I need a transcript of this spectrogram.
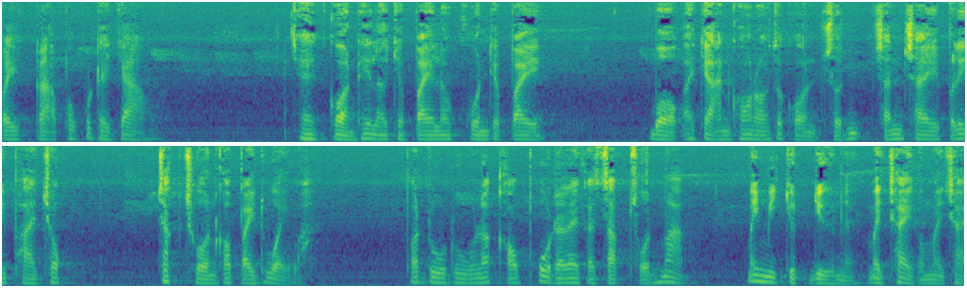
ไปกราบพระพุทธเจ้า ก่อนที่เราจะไปเราควรจะไปบอกอาจารย์ของเราซะก่อนสนสันชัยปริพาชก ชักชวนเขาไปด้วยวะเพราะดูดูแล้วเขาพูดอะไรก็สับสนมาก ไม่มีจุดยืนเลย ไม่ใช่ก็ไม่ใช่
